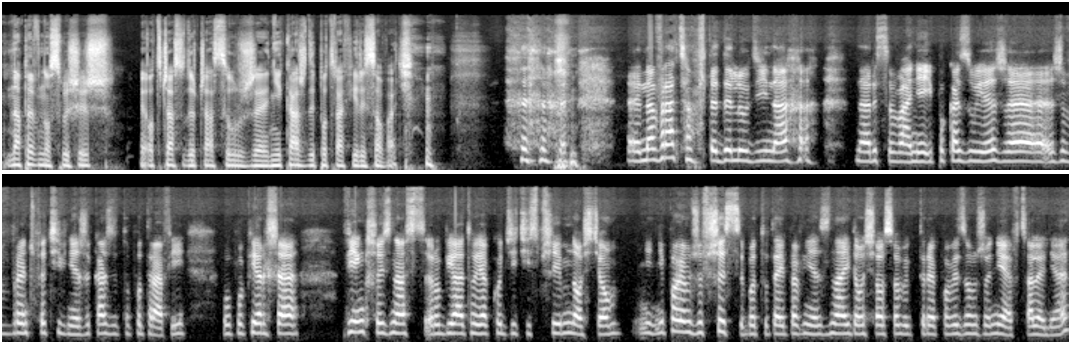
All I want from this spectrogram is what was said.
na pewno słyszysz od czasu do czasu, że nie każdy potrafi rysować? Nawracam wtedy ludzi na, na rysowanie i pokazuję, że, że wręcz przeciwnie, że każdy to potrafi, bo po pierwsze Większość z nas robiła to jako dzieci z przyjemnością. Nie, nie powiem, że wszyscy, bo tutaj pewnie znajdą się osoby, które powiedzą, że nie, wcale nie,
